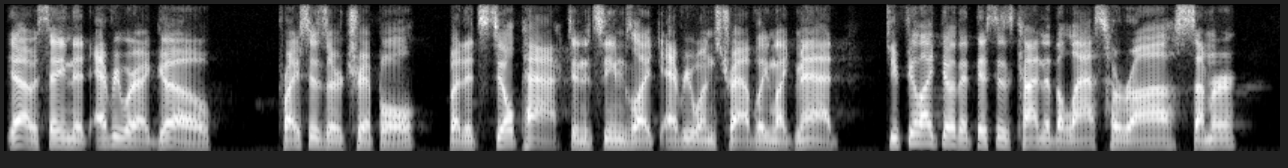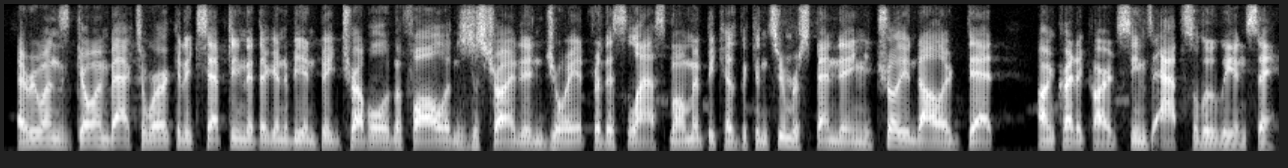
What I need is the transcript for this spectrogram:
yeah, I was saying that everywhere I go, prices are triple, but it's still packed, and it seems like everyone's traveling like mad. Do you feel like though that this is kind of the last hurrah summer? Everyone's going back to work and accepting that they're going to be in big trouble in the fall and just trying to enjoy it for this last moment because the consumer spending trillion dollar debt on credit cards seems absolutely insane.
